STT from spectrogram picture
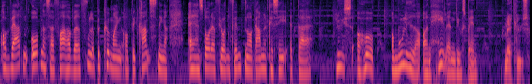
og verden åbner sig fra at have været fuld af bekymring og begrænsninger, at han står der 14-15 år gammel og kan se, at der er lys og håb og muligheder og en helt anden livsbane. Natlys.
